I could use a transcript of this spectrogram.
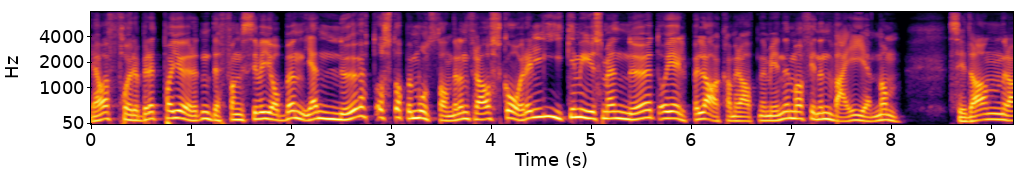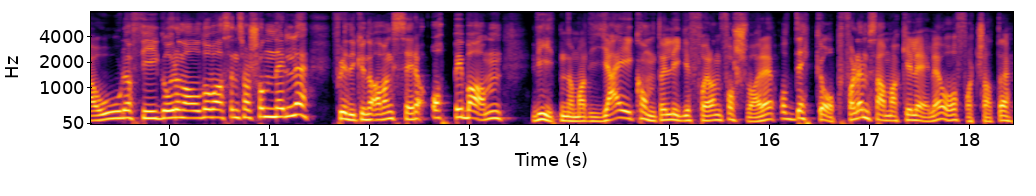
Jeg var forberedt på å gjøre den defensive jobben. Jeg nøt å stoppe motstanderen fra å skåre like mye som jeg nøt å hjelpe lagkameratene mine med å finne en vei igjennom. Zidane, Raúl og Figo og Ronaldo var sensasjonelle fordi de kunne avansere opp i banen, viten om at jeg kom til å ligge foran forsvaret og dekke opp for dem, sa Makelele og fortsatte.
